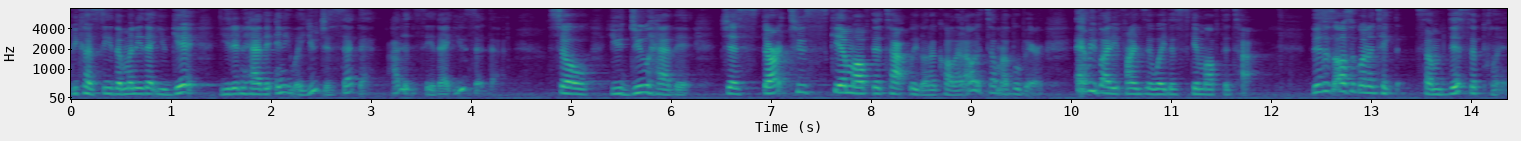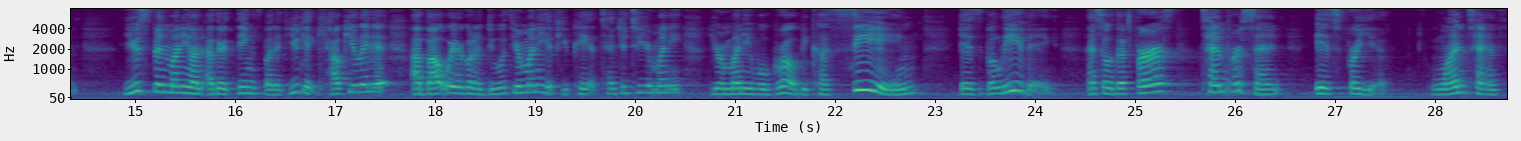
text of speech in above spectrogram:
Because see, the money that you get, you didn't have it anyway. You just said that. I didn't say that. You said that. So you do have it. Just start to skim off the top, we're gonna call it. I always tell my boo bear, everybody finds a way to skim off the top. This is also gonna take some discipline. You spend money on other things, but if you get calculated about what you're gonna do with your money, if you pay attention to your money, your money will grow because seeing is believing. And so the first 10% is for you. One tenth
